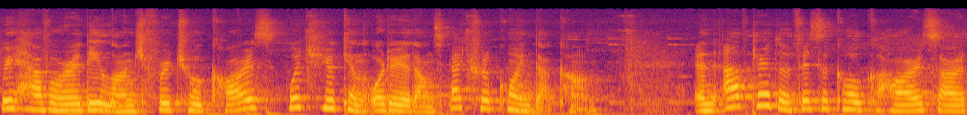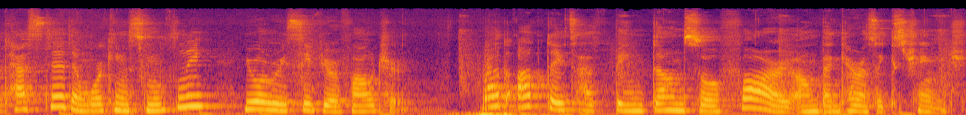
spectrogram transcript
We have already launched virtual cards, which you can order it on spectrocoin.com. And after the physical cards are tested and working smoothly, you will receive your voucher. What updates have been done so far on Bankera's exchange?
